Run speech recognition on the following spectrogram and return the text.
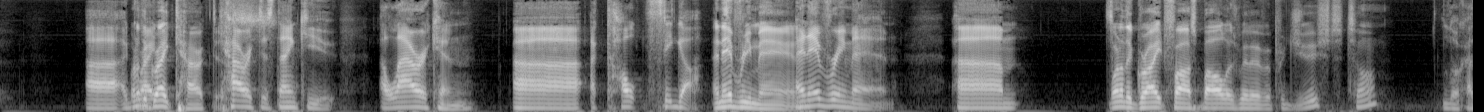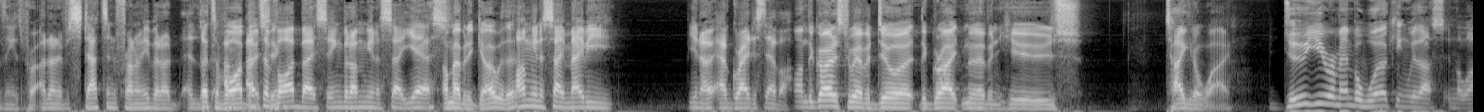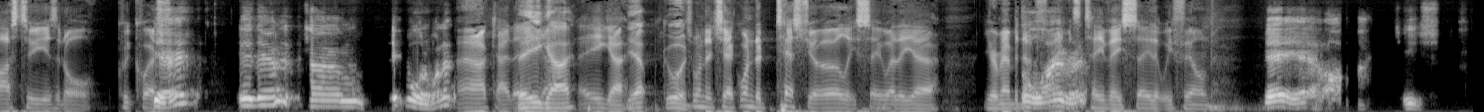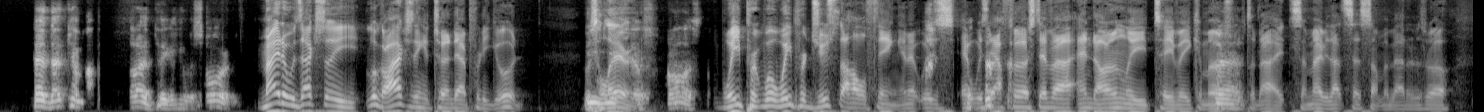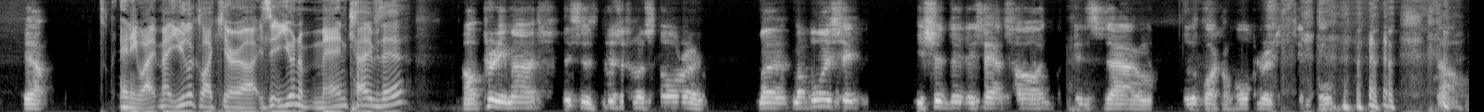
uh, a One of the great characters. characters. Thank you. A larrikin, uh, a cult figure, An everyman. an everyman. Um, One of the great fast bowlers we've ever produced, Tom. Look, I think it's. Pro- I don't have his stats in front of me, but I, look, That's a I'm- vibe That's a basing. vibe basing, but I'm going to say yes. I'm happy to go with it. I'm going to say maybe, you know, our greatest ever. I'm the greatest to ever do it, the great Mervyn Hughes. Take it away. Do you remember working with us in the last two years at all? Quick question. Yeah, yeah, down at um, Water, wasn't it? Ah, okay. There, There you you go. There you go. Yep, good. Just wanted to check. Wanted to test you early, see whether you you remember that All famous. TVC that we filmed. Yeah, yeah. Oh, jeez. How'd that come up? I don't think I ever saw it. Mate, it was actually look. I actually think it turned out pretty good. It was hilarious. We pro- well, we produced the whole thing, and it was it was our first ever and only TV commercial Yeah. to date. So maybe that says something about it as well. Yeah. Anyway, mate, you look like you're. Uh, is it you in a man cave there? Oh, pretty much. This is this is my storeroom. My my boy said you should do this outside because um, you look like a hoarder if you sit here. no.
